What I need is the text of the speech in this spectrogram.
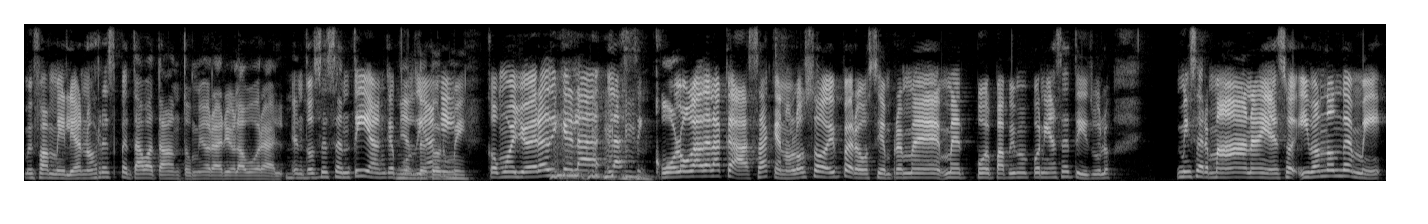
mi familia no respetaba tanto mi horario laboral. Entonces sentían que Ni podían ir- dormir. como yo era de que la, la psicóloga de la casa, que no lo soy, pero siempre me, me pues, papi me ponía ese título. Mis hermanas y eso iban donde mí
